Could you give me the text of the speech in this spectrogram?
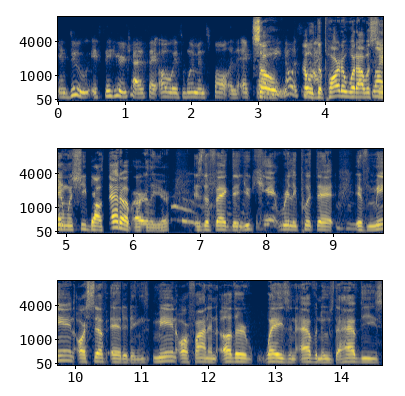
and do is sit here and try to say, "Oh, it's women's fault and X, So- No, it's So not. the part of what I was saying when she brought that up earlier is the fact that you can't really put that Mhm. if men are self-editing, men are finding other ways and avenues to have these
